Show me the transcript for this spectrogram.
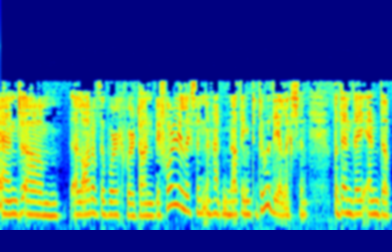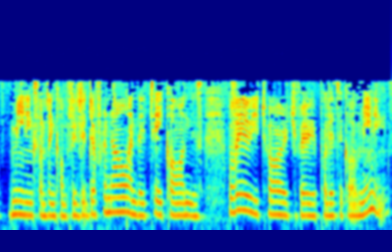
And um, a lot of the work were done before the election and had nothing to do with the election, but then they end up meaning something completely different now, and they take on these very charged, very political meanings.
